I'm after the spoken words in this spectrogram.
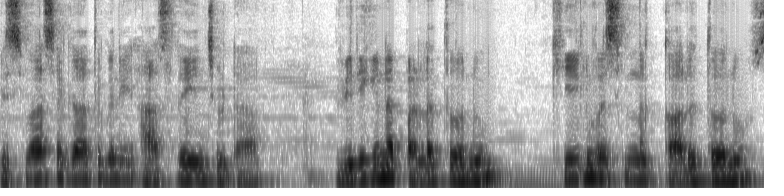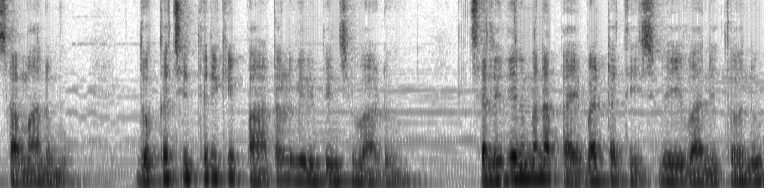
విశ్వాసఘాతుకుని ఆశ్రయించుట విరిగిన పళ్ళతోనూ కీలు వసిలిన కాలుతోనూ సమానము. దుఃఖచిత్తునికి పాటలు వినిపించువాడు. చలిదినమున పైబట్ట తీసివేయవానితోనూ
